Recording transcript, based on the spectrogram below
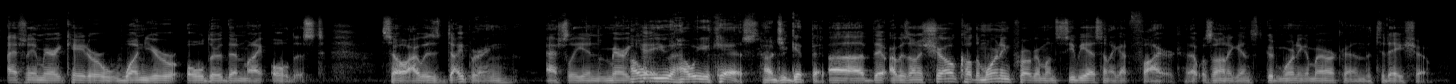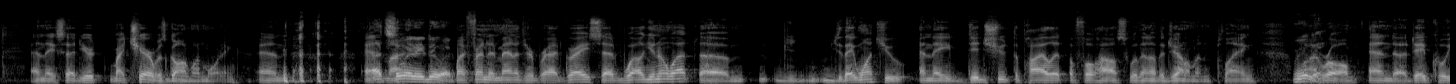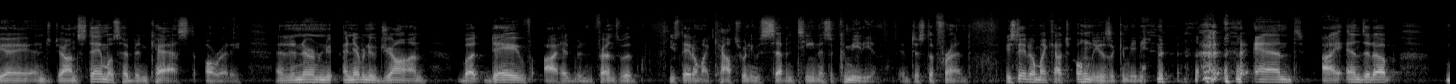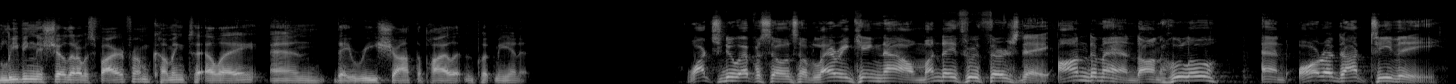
Ashley and Mary Kate are one year older than my oldest, so I was diapering Ashley and Mary How were you? How were you cast? How'd you get that? Uh, there, I was on a show called The Morning Program on CBS, and I got fired. That was on against Good Morning America and The Today Show. And they said, Your, my chair was gone one morning. And, and That's the way they do it. My friend and manager, Brad Grey, said, Well, you know what? Um, they want you. And they did shoot the pilot of Full House with another gentleman playing my role. And uh, Dave Coulier and John Stamos had been cast already. And I never, knew, I never knew John, but Dave, I had been friends with. He stayed on my couch when he was 17 as a comedian, and just a friend. He stayed on my couch only as a comedian. and I ended up leaving the show that I was fired from, coming to LA, and they reshot the pilot and put me in it. Watch new episodes of Larry King Now, Monday through Thursday, on demand on Hulu and Ora.tv.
